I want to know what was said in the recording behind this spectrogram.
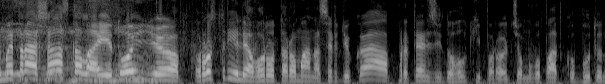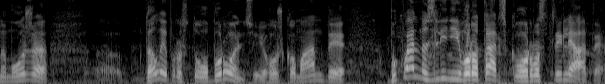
Дмитра Шастала, і той розстріляв розстріляє ворота Романа Сердюка. Претензій до голкіпера у цьому випадку бути не може. Е, Дали просто оборонцю його ж команди буквально з лінії воротарського розстріляти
